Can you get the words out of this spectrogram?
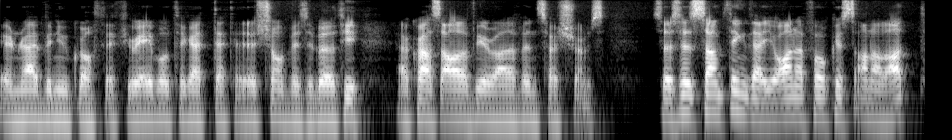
in revenue growth if you're able to get that additional visibility across all of your relevant search terms. So this is something that you want to focus on a lot.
